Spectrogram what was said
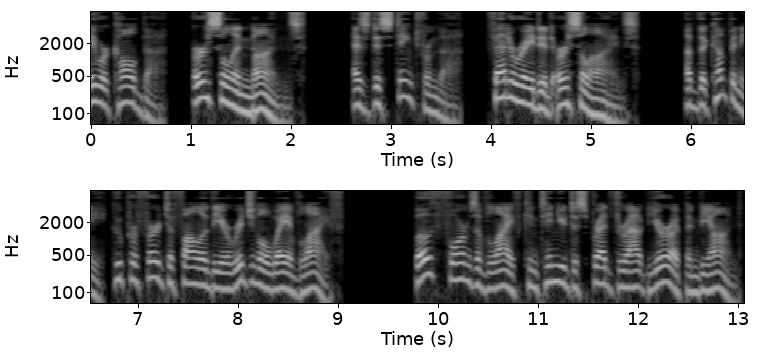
They were called the Ursuline nuns, as distinct from the federated Ursulines of the company, who preferred to follow the original way of life. Both forms of life continued to spread throughout Europe and beyond.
